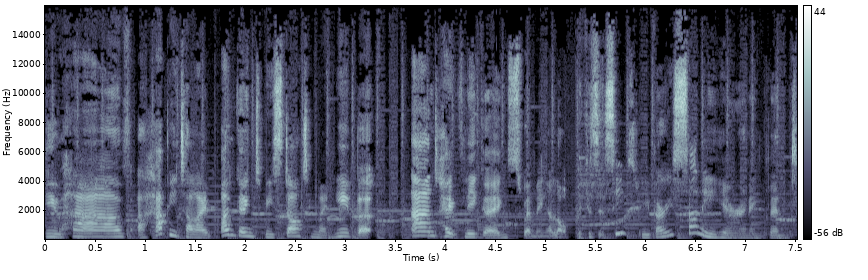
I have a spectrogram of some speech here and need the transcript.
you have a happy time. I'm going to be starting my new book and hopefully going swimming a lot because it seems to be very sunny here in England.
